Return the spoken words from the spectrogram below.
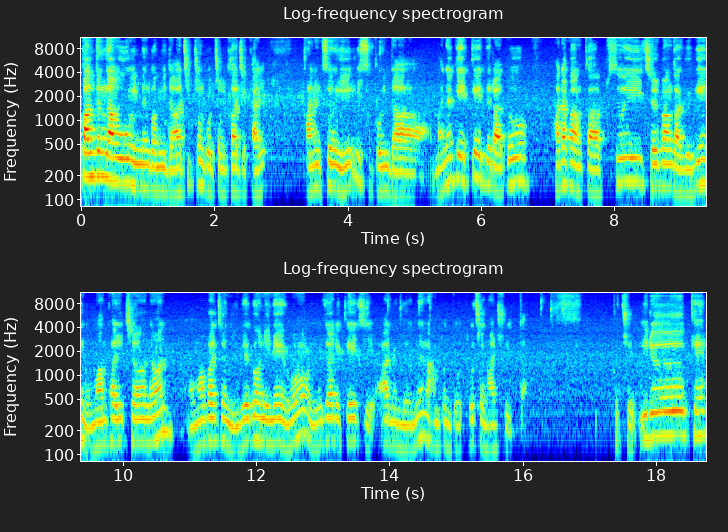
반등 나오고 있는 겁니다. 직전 고점까지 갈 가능성이 있어 보인다. 만약에 깨더라도 하락한 값의 절반 가격인 58,000원, 58,200원이네요. 이 자리 깨지 않으면은 한 번 더 도전할 수 있다. 그쵸. 이렇게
